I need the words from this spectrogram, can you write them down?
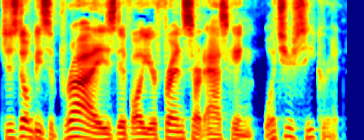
Just don't be surprised if all your friends start asking, what's your secret?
